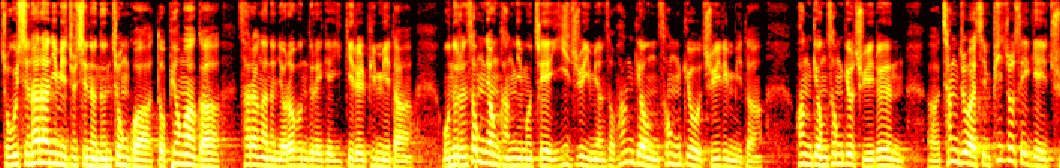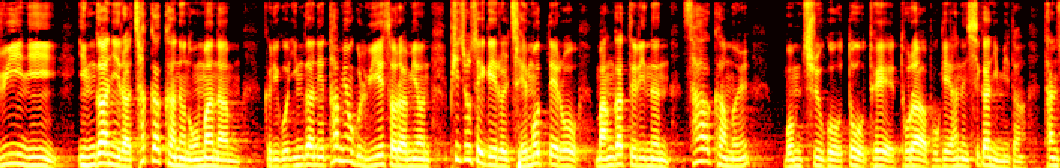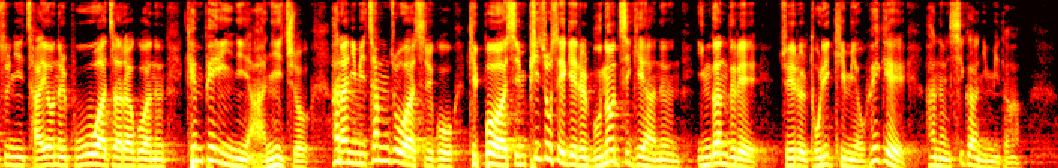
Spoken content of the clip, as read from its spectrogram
좋으신 하나님이 주시는 은총과 또 평화가 사랑하는 여러분들에게 있기를 빕니다. 오늘은 성령 강림 후 제 2주이면서 환경 성교 주일입니다. 환경 성교 주일은 어, 창조하신 피조 세계의 주인이 인간이라 착각하는 오만함 그리고 인간의 탐욕을 위해서라면 피조 세계를 제멋대로 망가뜨리는 사악함을 멈추고 또 되돌아보게 하는 시간입니다. 단순히 자연을 보호하자라고 하는 캠페인이 아니죠. 하나님이 창조하시고 기뻐하신 피조 세계를 무너지게 하는 인간들의 죄를 돌이키며 회개하는 시간입니다.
